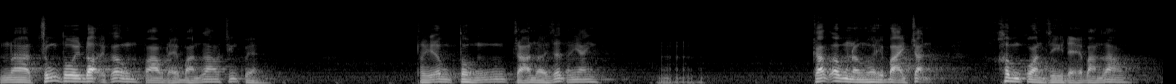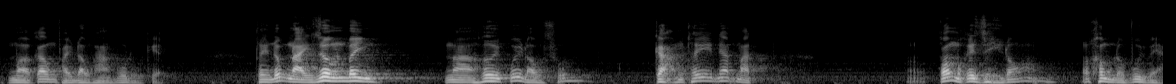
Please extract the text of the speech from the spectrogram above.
là chúng tôi đợi các ông vào để bàn giao chính quyền. Thì ông tổng trả lời rất là nhanh. Các ông là người bài trận, không còn gì để bàn giao mà các ông phải đầu hàng vô điều kiện. Thì lúc này Dương Minh là hơi cúi đầu xuống, cảm thấy nét mặt có một cái gì đó nó không được vui vẻ.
